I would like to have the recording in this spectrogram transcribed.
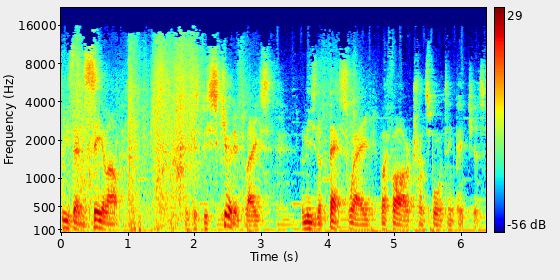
These then seal up and can be secured in place, and these are the best way by far of transporting pictures.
